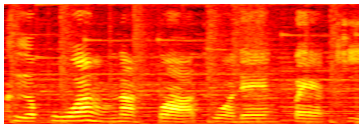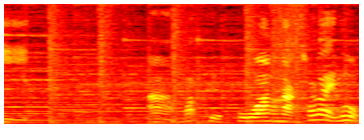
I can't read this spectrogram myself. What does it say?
เขือพวงหนักกว่าถั่วแดง8ขีดอ่ามะเขือพวงหนักเท่าไหร่ลูก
